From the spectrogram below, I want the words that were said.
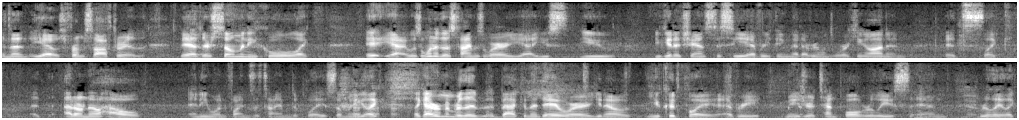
And then yeah, it was FromSoftware. Yeah, Yeah. there's so many cool like. It, yeah, it was one of those times where yeah, you you you get a chance to see everything that everyone's working on, and it's like I, don't know how anyone finds the time to play so many like like I remember the back in the day where you know you could play every major tentpole release and Yeah. really like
